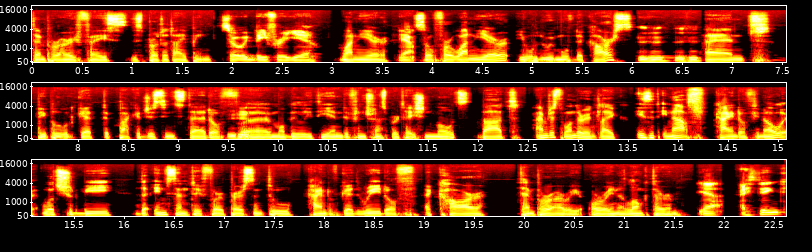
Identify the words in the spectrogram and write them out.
temporary phase, this prototyping? So it would be for a year. One year. Yeah. So for one year, you would remove the cars mm-hmm, mm-hmm. and people would get the packages instead of mm-hmm. uh, mobility and different transportation modes. But I'm just wondering, like, is it enough? Kind of, you know, what should be the incentive for a person to kind of get rid of a car temporary or in a long term? Yeah. I think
